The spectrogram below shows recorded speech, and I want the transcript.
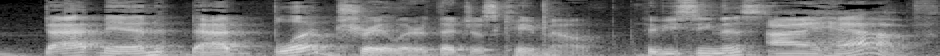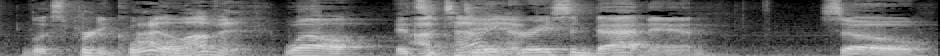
Batman Bad Blood trailer that just came out. Have you seen this? I have. Looks pretty cool. I love it. Well, it's I'll a Dick ya. Grayson Batman. So,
